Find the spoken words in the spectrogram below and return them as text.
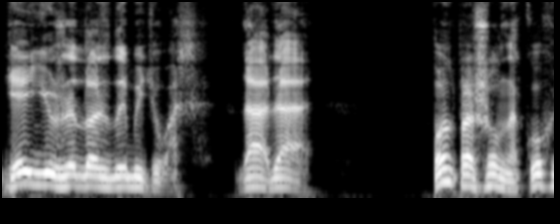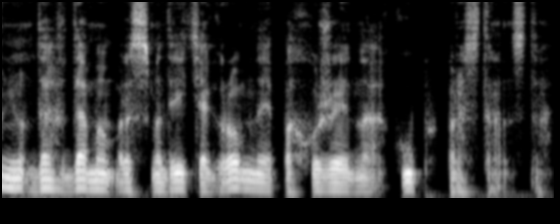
Деньги уже должны быть у вас. Да, да. Он прошел на кухню, дав дамам рассмотреть огромное, похожее на куб пространство.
